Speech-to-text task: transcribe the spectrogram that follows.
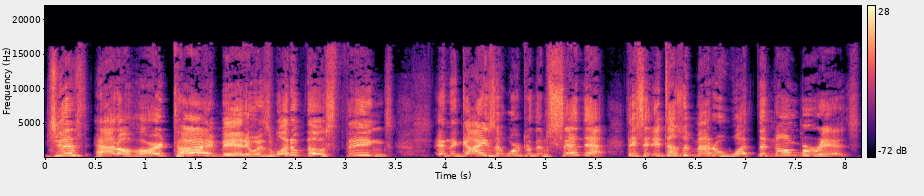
just had a hard time, man. It was one of those things. And the guys that worked with him said that. They said, it doesn't matter what the number is.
